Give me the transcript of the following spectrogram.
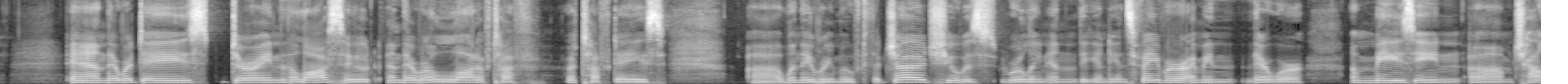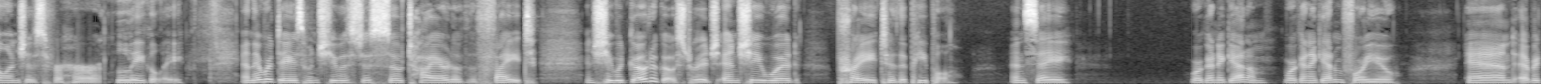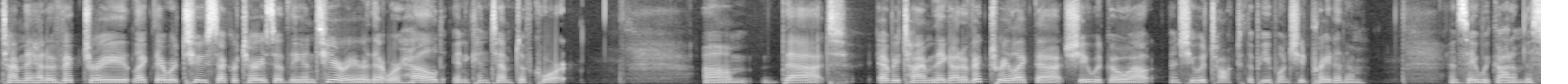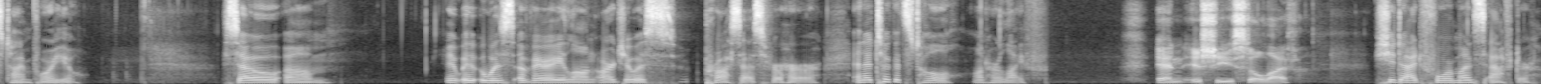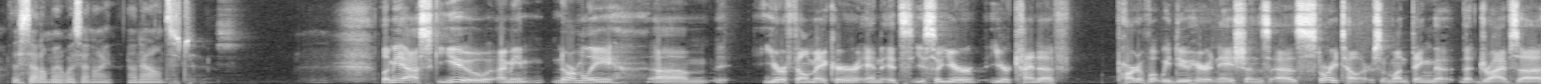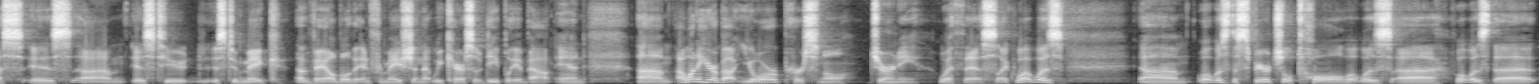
And there were days during the lawsuit, and there were a lot of tough, uh, tough days uh, when they removed the judge who was ruling in the Indians' favor. I mean, there were amazing um, challenges for her legally. And there were days when she was just so tired of the fight, and she would go to Ghost Ridge and she would pray to the people and say, We're going to get them. We're going to get them for you. And every time they had a victory, like there were two secretaries of the Interior that were held in contempt of court um, that every time they got a victory like that, she would go out and she would talk to the people and she'd pray to them and say, We got them this time for you. So um, it, it was a very long, arduous process for her, and it took its toll on her life. And is she still alive? She died four months after the settlement was announced. Let me ask you. I mean, normally um, you're a filmmaker, and it's so you're you're kind of part of what we do here at Nations as storytellers. And one thing that, that drives us is um, is to is to make available the information that we care so deeply about. And um, I want to hear about your personal journey with this. Like, what was um, what was the spiritual toll? What was uh, what was the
